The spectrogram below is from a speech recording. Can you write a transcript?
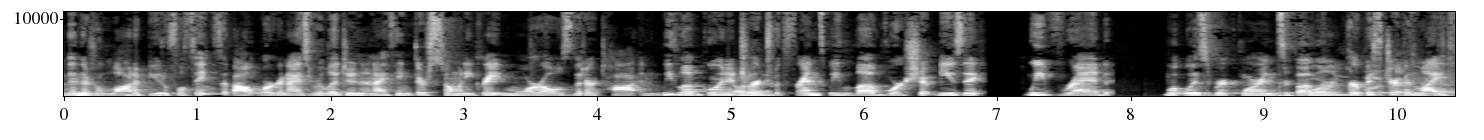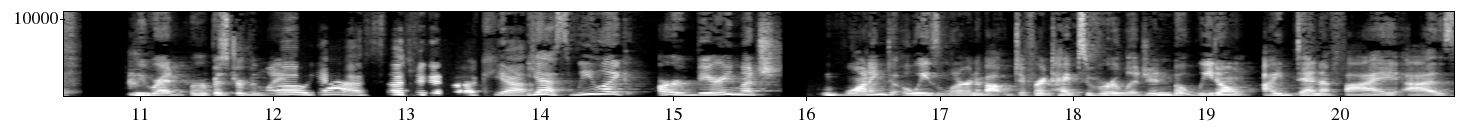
then there's a lot of beautiful things about organized religion and i think there's so many great morals that are taught and we love going to totally. church with friends. We love worship music. We've read what was rick warren's rick book? Warren's purpose driven life. We read purpose driven life. Oh yeah. Such a good book. Yeah. Yes we like are very much wanting to always learn about different types of religion but we don't identify as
